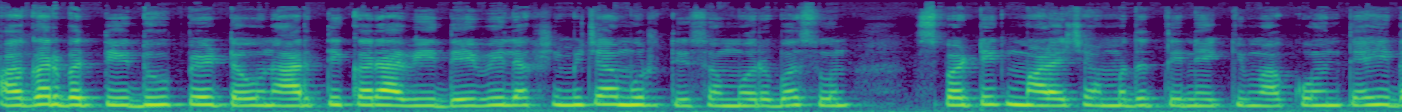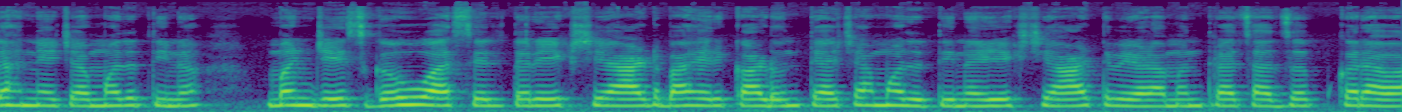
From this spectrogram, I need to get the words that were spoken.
अगरबत्ती धूप पेटवून आरती करावी देवी लक्ष्मीच्या मूर्तीसमोर बसून स्फटिक माळेच्या मदतीने किंवा कोणत्याही धान्याच्या मदतीनं म्हणजेच गहू असेल तर एकशे आठ बाहेर काढून त्याच्या मदतीनं एकशे आठ वेळा मंत्राचा जप करावा.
